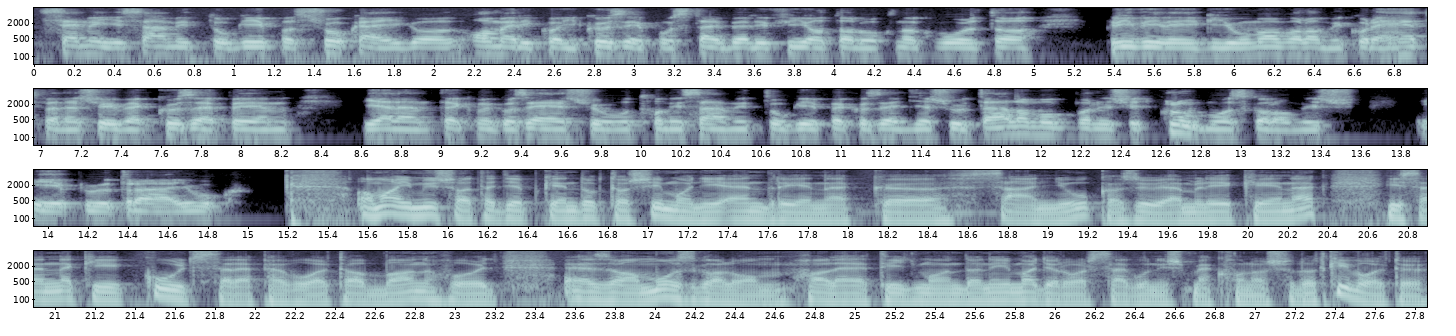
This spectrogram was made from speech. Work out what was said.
személyi számítógép az sokáig az amerikai középosztálybeli fiataloknak volt a privilégiuma, valamikor a 70-es évek közepén jelentek meg az első otthoni számítógépek az Egyesült Államokban, és egy klubmozgalom is épült rájuk. A mai műsort egyébként dr. Simonyi Endrének szánjuk, az ő emlékének, hiszen neki kulcs szerepe volt abban, hogy ez a mozgalom, ha lehet így mondani, Magyarországon is meghonosodott. Ki volt ő?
